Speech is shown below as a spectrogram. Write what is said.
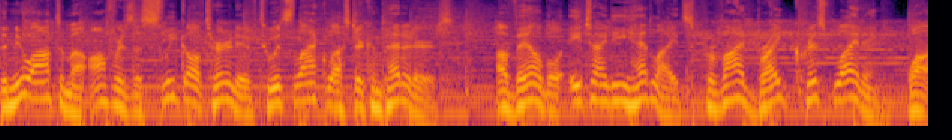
the new Optima offers a sleek alternative to its lackluster competitors. Available HID headlights provide bright, crisp lighting, while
